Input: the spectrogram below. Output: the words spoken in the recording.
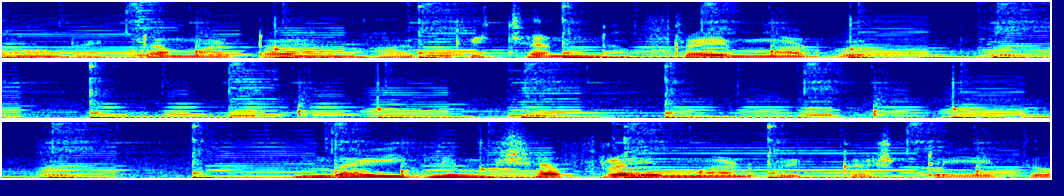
ನೋಡಿ ಟೊಮಾಟೋ ಹಾಕಿ ಚೆನ್ನಾಗಿ ಫ್ರೈ ಮಾಡಬೇಕು. ಒಂದು ಐದು ನಿಮಿಷ ಫ್ರೈ ಮಾಡಬೇಕಷ್ಟೇ ಇದು.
